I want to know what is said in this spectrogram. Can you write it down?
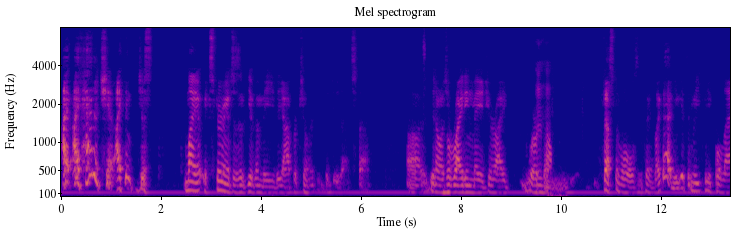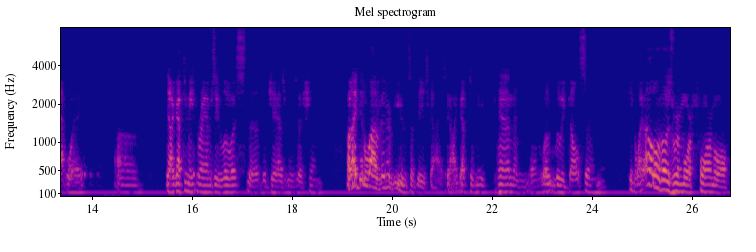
I, I've had a chance. I think just my experiences have given me the opportunity to do that stuff. Uh, you know, as a writing major, I worked mm-hmm. on festivals and things like that, and you get to meet people that way. Uh, yeah, I got to meet Ramsey Lewis, the the jazz musician. But I did a lot of interviews of these guys. You know, I got to meet him and, and Louie Bellson. People like, oh, those were more formal.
